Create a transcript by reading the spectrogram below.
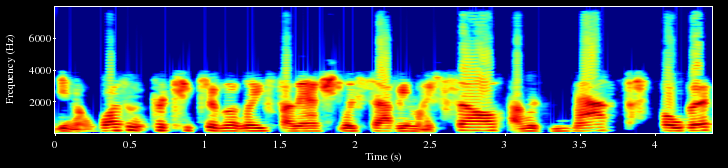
you know, wasn't particularly financially savvy myself. I was math phobic,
